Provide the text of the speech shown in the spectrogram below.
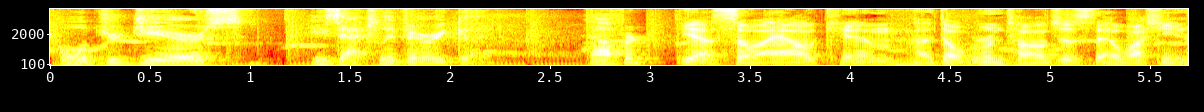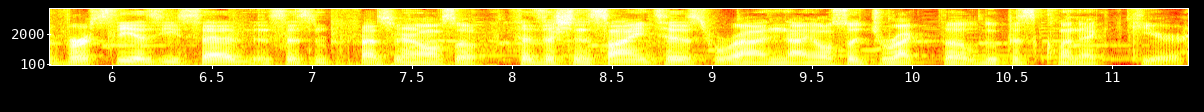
Hold your jeers, he's actually very good. Alfred? Yeah, so Al Kim, adult rheumatologist at Washington University, as you said, assistant professor and also physician scientist, uh, and I also direct the lupus clinic here.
